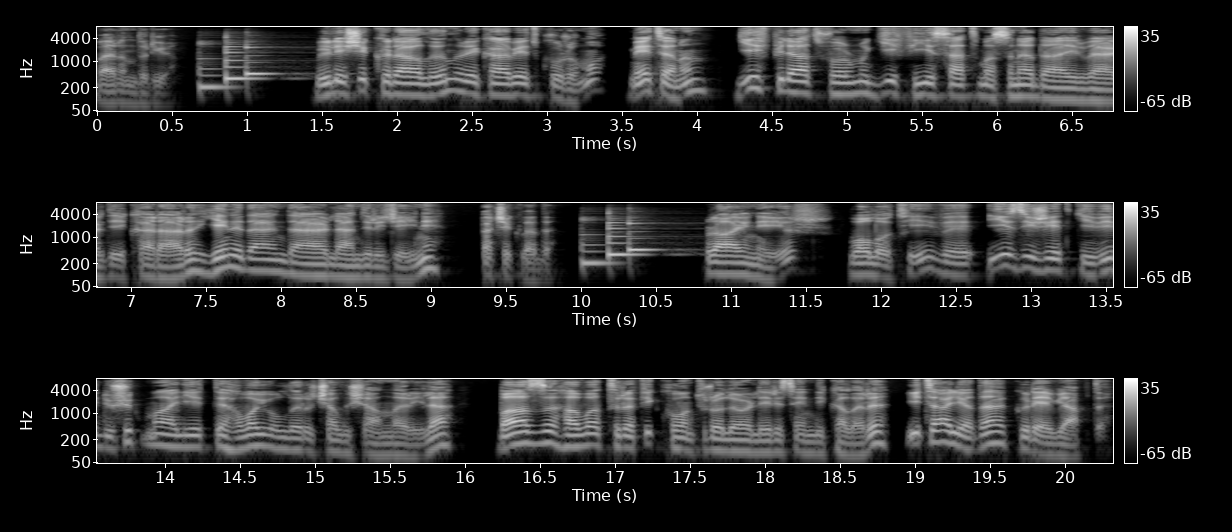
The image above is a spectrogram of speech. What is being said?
barındırıyor. Birleşik Krallığın Rekabet Kurumu, Meta'nın GIF platformu GIF'yi satmasına dair verdiği kararı yeniden değerlendireceğini açıkladı. Ryanair, Voloty ve EasyJet gibi düşük maliyetli hava yolları çalışanlarıyla bazı hava trafik kontrolörleri sendikaları İtalya'da grev yaptı.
